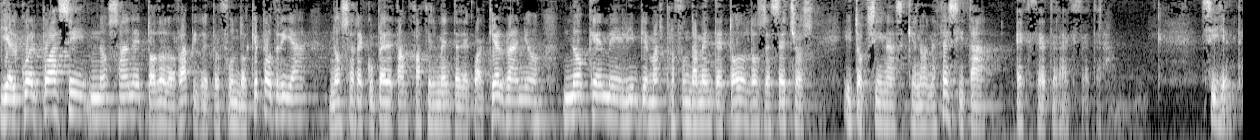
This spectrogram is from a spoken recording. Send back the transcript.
Y el cuerpo así no sane todo lo rápido y profundo que podría, no se recupere tan fácilmente de cualquier daño, no queme y limpie más profundamente todos los desechos y toxinas que no necesita, etcétera, etcétera. Siguiente.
